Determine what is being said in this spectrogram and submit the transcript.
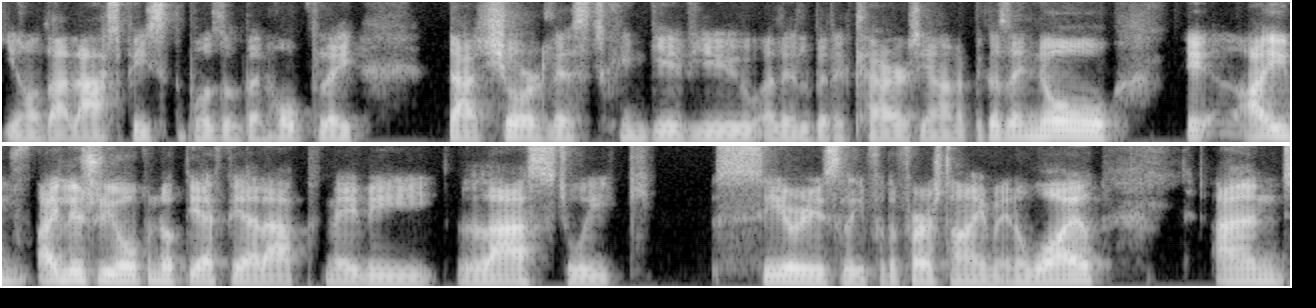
you know, that last piece of the puzzle, then hopefully that short list can give you a little bit of clarity on it. Because I know I I literally opened up the FPL app maybe last week seriously for the first time in a while and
